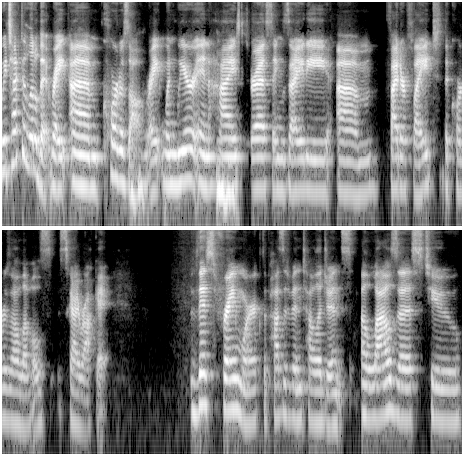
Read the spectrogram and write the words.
We talked a little bit, right? Um, cortisol, mm-hmm. right? When we're in mm-hmm. high stress, anxiety, um, fight or flight, the cortisol levels skyrocket this framework, the positive intelligence, allows us to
